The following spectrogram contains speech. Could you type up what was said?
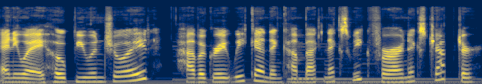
Anyway, hope you enjoyed. Have a great weekend and come back next week for our next chapter.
